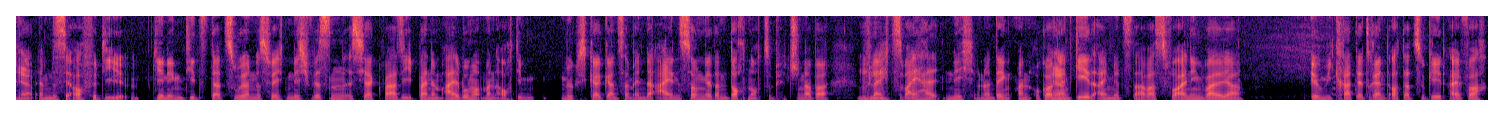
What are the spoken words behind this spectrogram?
Ja. Ähm, das ist ja auch für diejenigen, die jetzt dazuhören, das vielleicht nicht wissen, ist ja quasi bei einem Album hat man auch die Möglichkeit, ganz am Ende einen Song ja dann doch noch zu pitchen, aber mhm. vielleicht zwei halt nicht. Und dann denkt man, oh Gott, ja. entgeht einem jetzt da was. Vor allen Dingen, weil ja irgendwie gerade der Trend auch dazu geht, einfach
